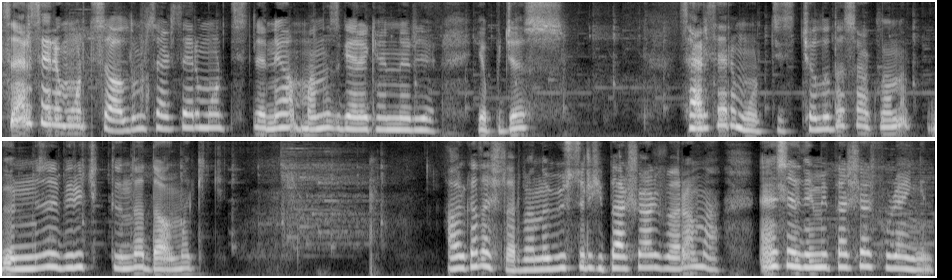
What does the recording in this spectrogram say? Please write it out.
Serseri Mortis aldım. Serseri Mortis'le ne yapmanız gerekenleri yapacağız. Serseri Mortis çalıda saklanıp önünüze biri çıktığında dalmak için. Arkadaşlar bende bir sürü hiper şarj var ama en sevdiğim hiper şarj Frank'in.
